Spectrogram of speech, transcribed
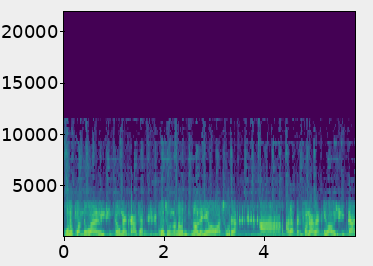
Uno cuando va de visita a una casa, pues uno no, le lleva basura a, a la persona a la que va a visitar.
